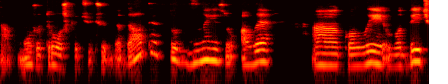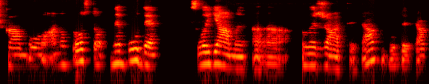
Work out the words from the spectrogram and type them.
Так, можу трошки чуть-чуть додати тут знизу, але коли водичка або воно просто не буде слоями лежати, так, буде так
